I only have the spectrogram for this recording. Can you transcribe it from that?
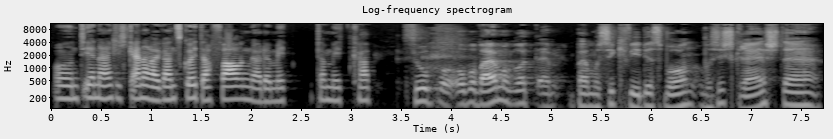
Und ich habe eigentlich generell ganz gute Erfahrungen damit, damit gehabt. Super, aber weil wir gerade ähm, bei Musikvideos waren, was ist das größte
